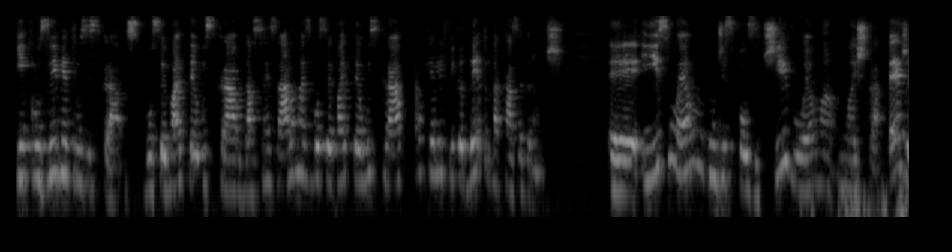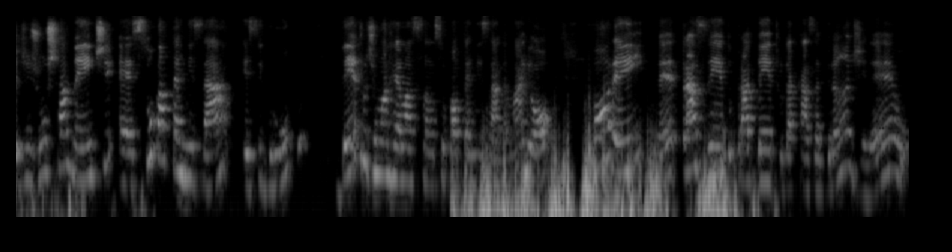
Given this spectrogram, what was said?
inclusive entre os escravos. Você vai ter o escravo da senzala, mas você vai ter o escravo que ele fica dentro da casa grande. É, e isso é um, um, dispositivo, é uma, uma estratégia de justamente é, subalternizar esse grupo dentro de uma relação subalternizada maior, porém, né, trazendo para dentro da casa grande, né, o,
